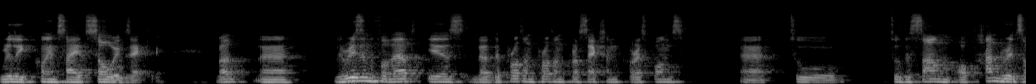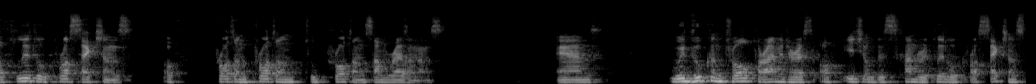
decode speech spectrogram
really coincide so exactly. But uh, the reason for that is that the proton-proton cross-section corresponds uh, to, to the sum of hundreds of little cross-sections proton-proton to proton some resonance. And we do control parameters of each of these hundred little cross-sections,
